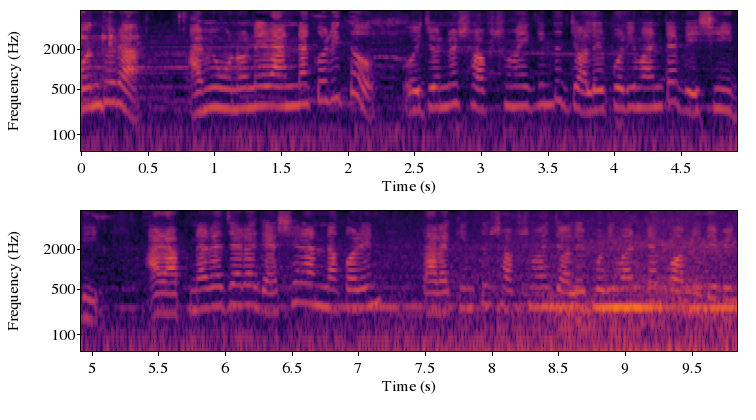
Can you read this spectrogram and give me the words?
বন্ধুরা আমি উনুনে রান্না করি তো ওই জন্য সব সময় কিন্তু জলের পরিমাণটা বেশিই দিই। আর আপনারা যারা গ্যাসে রান্না করেন তারা কিন্তু সবসময় জলের পরিমাণটা কমই দেবেন।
